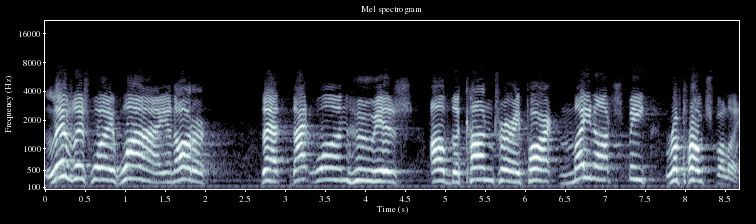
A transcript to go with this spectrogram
Live this way. Why? In order that that one who is of the contrary part may not speak reproachfully.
